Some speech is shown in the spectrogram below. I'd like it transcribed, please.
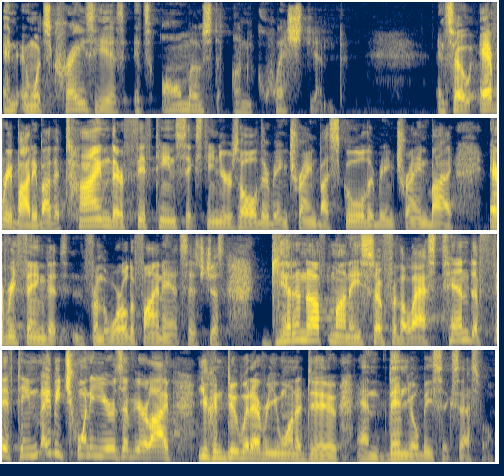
And, and what's crazy is it's almost unquestioned. And so, everybody, by the time they're 15, 16 years old, they're being trained by school, they're being trained by everything that from the world of finance is just get enough money so for the last 10 to 15, maybe 20 years of your life, you can do whatever you want to do, and then you'll be successful.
